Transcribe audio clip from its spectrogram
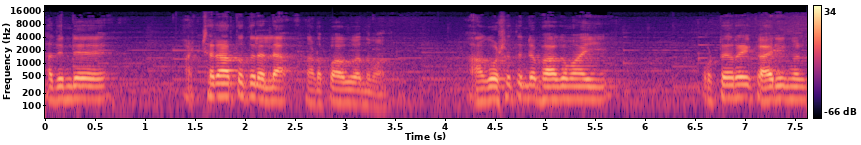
അതിന്റെ അക്ഷരാർത്ഥത്തിലല്ല നടപ്പാവുക എന്ന് മാത്രം. ആഘോഷത്തിന്റെ ഭാഗമായി ഒട്ടേറെ കാര്യങ്ങൾ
